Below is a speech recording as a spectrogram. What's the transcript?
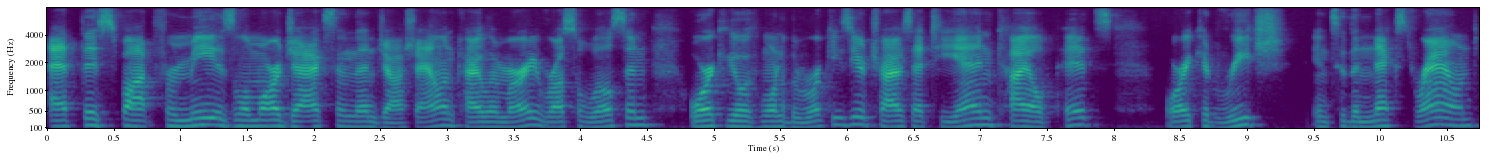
at this spot for me is Lamar Jackson, then Josh Allen, Kyler Murray, Russell Wilson, or I could go with one of the rookies here, Travis Etienne, Kyle Pitts, or I could reach into the next round.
